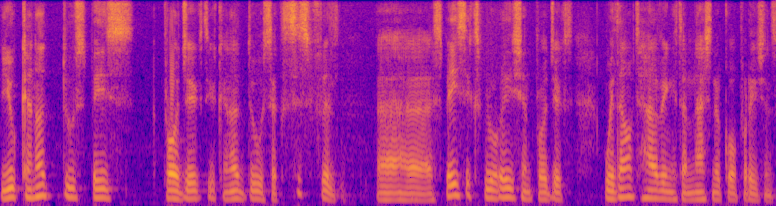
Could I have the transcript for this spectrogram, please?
You cannot do space projects, you cannot do successful uh, space exploration projects without having international cooperations.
